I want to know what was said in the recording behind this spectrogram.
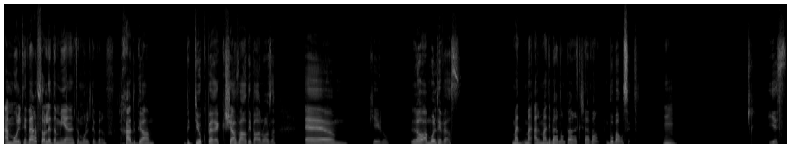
המולטיברס או לדמיין את המולטיברס? אחד גם, בדיוק פרק שעבר דיברנו על זה. Um, כאילו, לא, המולטיוורס, מה, מה, על מה דיברנו בפרק שעבר? בובה רוסית. Mm. Yes.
